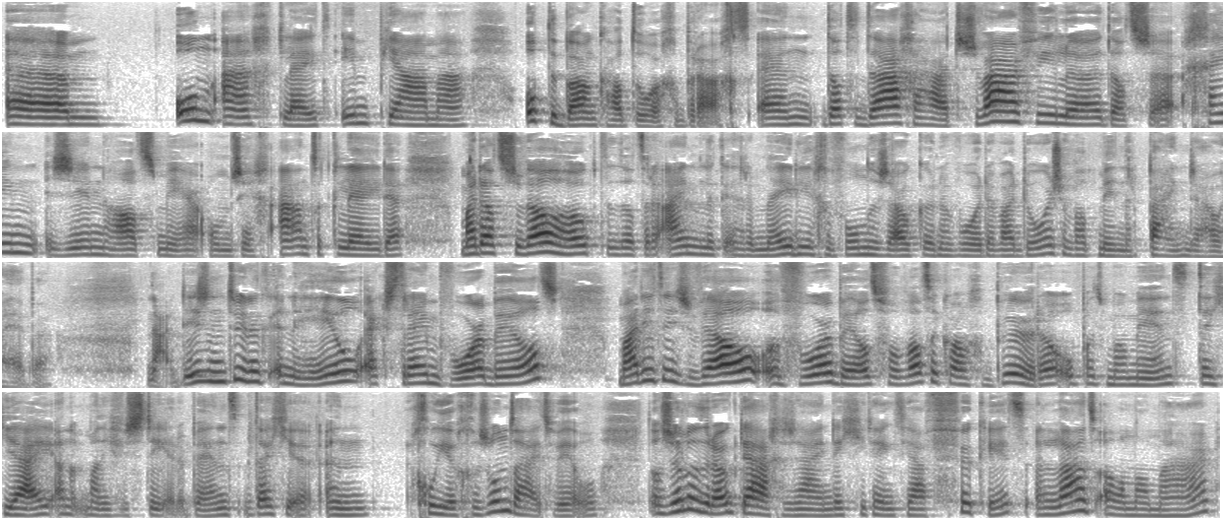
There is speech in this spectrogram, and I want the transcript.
Um, onaangekleed in pyjama op de bank had doorgebracht. En dat de dagen haar te zwaar vielen, dat ze geen zin had meer om zich aan te kleden. Maar dat ze wel hoopte dat er eindelijk een remedie gevonden zou kunnen worden, waardoor ze wat minder pijn zou hebben. Nou, dit is natuurlijk een heel extreem voorbeeld. Maar dit is wel een voorbeeld van wat er kan gebeuren op het moment dat jij aan het manifesteren bent. Dat je een goede gezondheid wil. Dan zullen er ook dagen zijn dat je denkt: ja, fuck it, laat allemaal maar.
